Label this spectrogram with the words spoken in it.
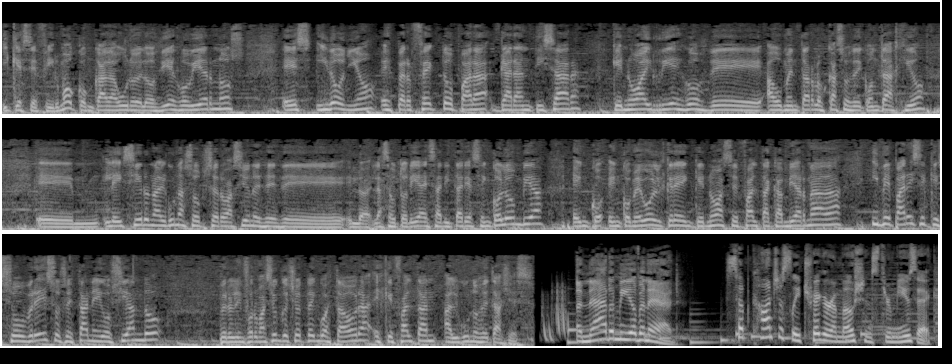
y que se firmó con cada uno de los 10 gobiernos es idóneo, es perfecto para garantizar que no hay riesgos de aumentar los casos de contagio. Eh, le hicieron algunas observaciones desde la- las autoridades sanitarias en Colombia. En, en Comebol creen que no hace falta cambiar nada y me parece que sobre eso se está negociando, pero la información que yo tengo hasta ahora es que faltan algunos detalles. Anatomy of an ad. Subconsciously trigger emotions through music.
